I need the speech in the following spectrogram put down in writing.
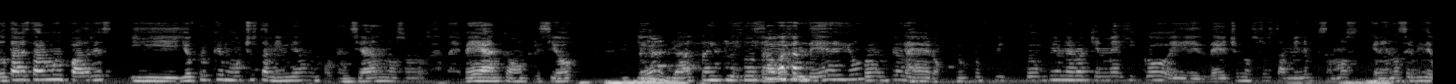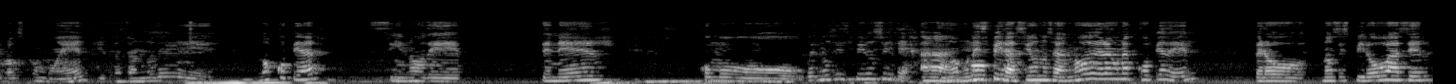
Total, estaban muy padres y yo creo que muchos también vieron el potencial, no solo, o sea, vean cómo creció. Ya está incluso trabajan de ello. Fue un pionero, fue, un pionero aquí en México y de hecho nosotros también empezamos queriendo hacer videoblogs como él. Y tratando de no copiar, sino de tener como pues nos inspiró su idea, una inspiración, o sea, no era una copia de él, pero nos inspiró a hacer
